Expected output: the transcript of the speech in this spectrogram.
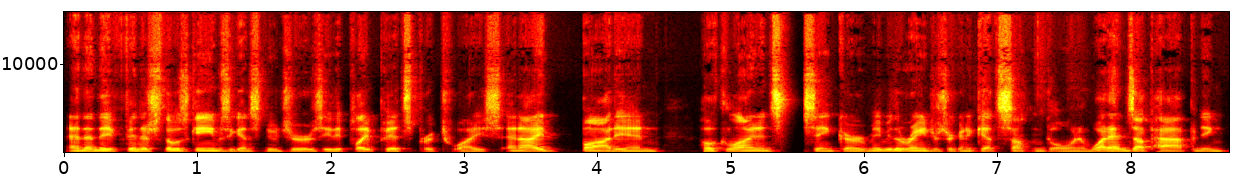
and then they finished those games against New Jersey. They played Pittsburgh twice, and I bought in hook, line, and sinker. Maybe the Rangers are going to get something going, and what ends up happening?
